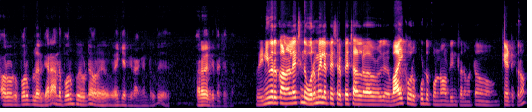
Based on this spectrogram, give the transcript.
அவர் ஒரு பொறுப்பில் இருக்கார். அந்த பொறுப்பை விட்டு அவர் விலக்கி இருக்கிறாங்கன்றது வரவேற்கத்தக்கது தான் இனிவரும் காலங்களாச்சும் இந்த ஒருமையில பேசுற பேச்சாளர் வாய்க்கு ஒரு பூட்டு போடணும் அப்படின்றத மட்டும் கேட்டுக்கிறோம்.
